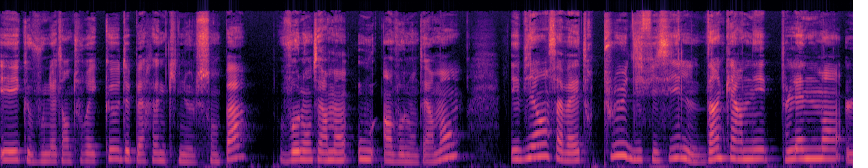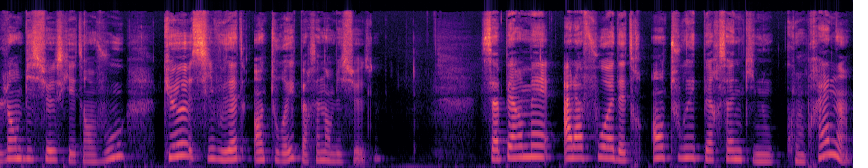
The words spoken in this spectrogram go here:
et que vous n'êtes entouré que de personnes qui ne le sont pas, volontairement ou involontairement, eh bien ça va être plus difficile d'incarner pleinement l'ambitieuse qui est en vous que si vous êtes entouré de personnes ambitieuses. Ça permet à la fois d'être entouré de personnes qui nous comprennent,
